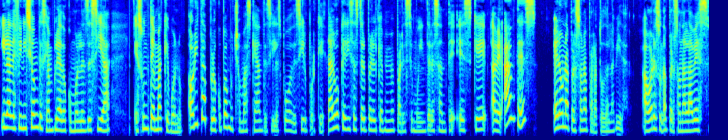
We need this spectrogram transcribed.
Y la definición que se ha empleado, como les decía, es un tema que, bueno, ahorita preocupa mucho más que antes, y les puedo decir, porque algo que dice Esther Perel que a mí me parece muy interesante es que, a ver, antes era una persona para toda la vida. Ahora es una persona a la vez.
